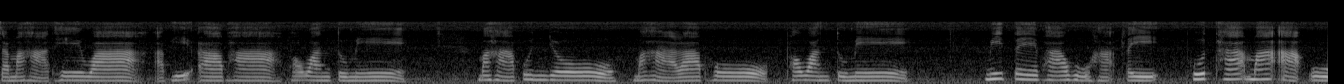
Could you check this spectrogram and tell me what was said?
จะมหาเทวา อภิอาภาพวันตุเม มหาปุญโย มหาลาโภพวันตุเม มิเตพาหุหติ พุทธมะอาอุ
